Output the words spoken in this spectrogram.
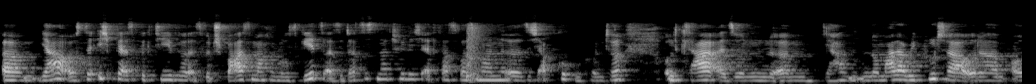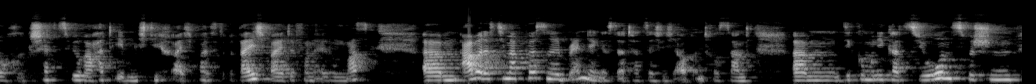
ähm, ja aus der Ich-Perspektive. Es wird Spaß machen, los geht's. Also das ist natürlich etwas, was man äh, sich abgucken könnte. Und klar, also ein, ähm, ja, ein normaler Recruiter oder auch Geschäftsführer hat eben nicht die Reichweite, Reichweite von Elon Musk. Ähm, aber das Thema Personal Branding ist da tatsächlich auch interessant. Ähm, die Kommunikation zwischen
